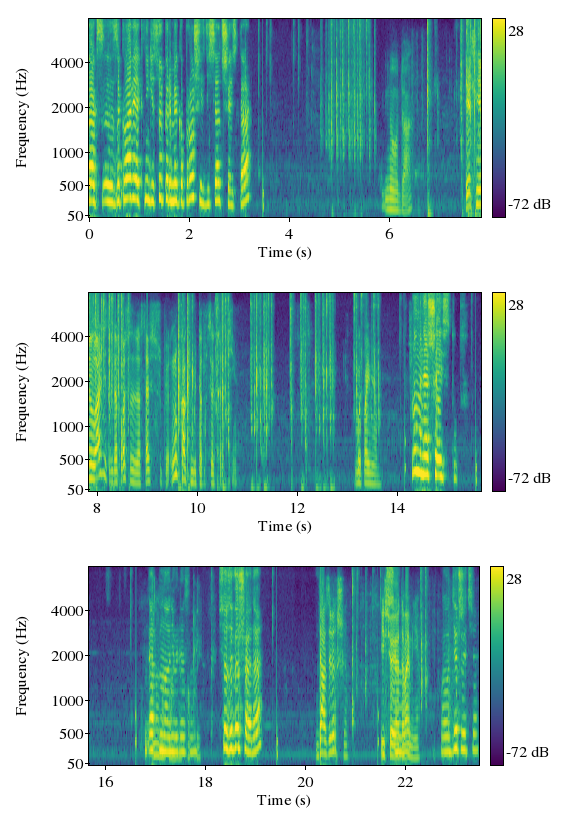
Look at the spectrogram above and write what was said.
Так, э, заглавие книги Супер Мега Про 66, да? Ну да. Если не уладит, тогда просто заставь супер. Ну, как-нибудь так сократи. Мы поймем. Ну, у меня 6 тут. Это Ну, не вылезло. Все, завершаю, да? Да, заверши. И все, давай мне. Вот, держите.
